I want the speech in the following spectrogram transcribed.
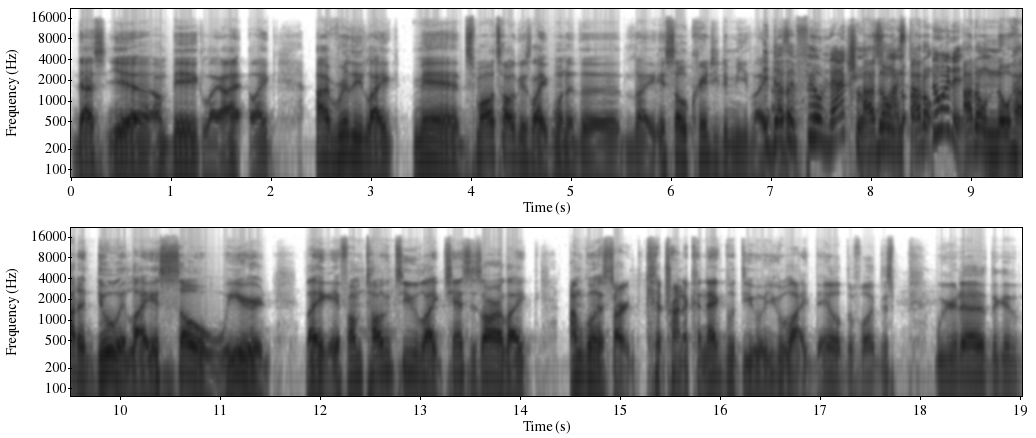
That's yeah, I'm big. Like I like I really like man, small talk is like one of the like it's so cringy to me. Like It doesn't feel natural. I don't I I don't doing it. I don't know how to do it. Like it's so weird. Like if I'm talking to you, like chances are like I'm gonna start c- trying to connect with you, and you go like, "Damn, what the fuck, this weird ass nigga,"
